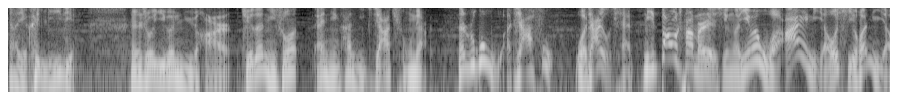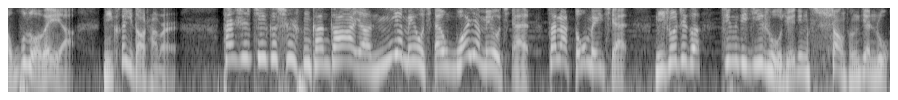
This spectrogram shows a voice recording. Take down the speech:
啊，也可以理解。人说一个女孩觉得你说，哎，你看你家穷点那如果我家富，我家有钱，你倒插门也行啊，因为我爱你啊，我喜欢你啊，无所谓啊，你可以倒插门。但是这个事很尴尬呀，你也没有钱，我也没有钱，咱俩都没钱。你说这个经济基础决定上层建筑，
